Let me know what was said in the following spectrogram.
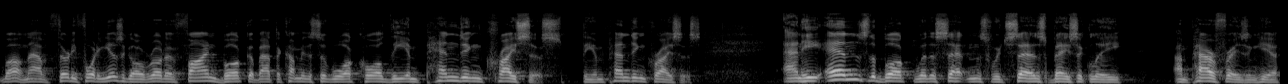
well, now 30, 40 years ago, wrote a fine book about the coming of the Civil War called The Impending Crisis, The Impending Crisis. And he ends the book with a sentence which says basically, I'm paraphrasing here.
